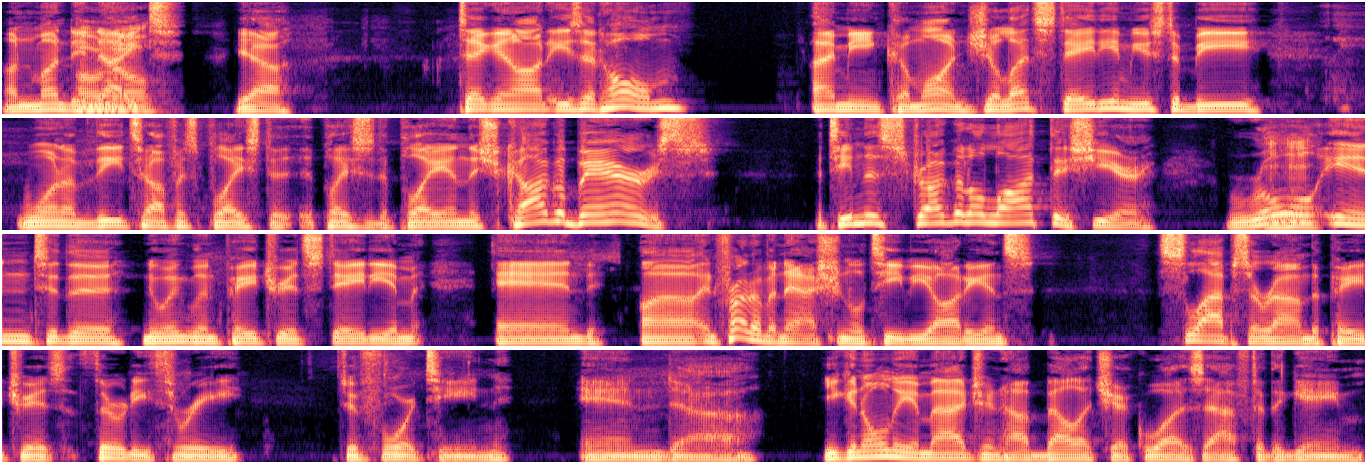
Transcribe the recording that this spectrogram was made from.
on Monday Oh, no. night. Yeah. Taking on, he's at home. I mean, come on. Gillette Stadium used to be one of the toughest place to, places to play in. The Chicago Bears, a team that struggled a lot this year, roll into the New England Patriots Stadium and uh, in front of a national TV audience, slaps around the Patriots 33 to 14. And uh, you can only imagine how Belichick was after the game.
